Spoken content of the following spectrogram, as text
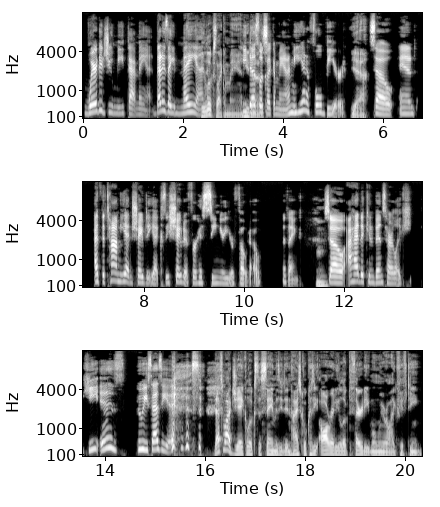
Where did you meet that man? That is a man. He looks like a man. He, does, look like a man. I mean, he had a full beard. Yeah. So, and at the time, he hadn't shaved it yet because he shaved it for his senior year photo, I think. Mm. So I had to convince her, like, he- he is who he says he is. That's why Jake looks the same as he did in high school because he already looked 30 when we were like 15.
